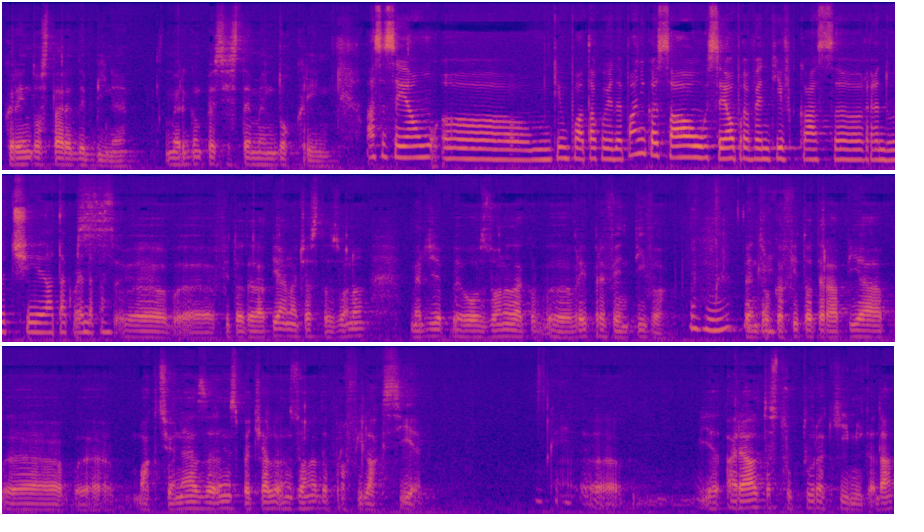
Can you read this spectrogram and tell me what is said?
creând o stare de bine, mergând pe sistem endocrin. Asta se iau uh, în timpul atacului de panică sau se iau preventiv ca să reduci atacurile de panică? Uh, uh, fitoterapia în această zonă merge pe o zonă, dacă uh, vrei, preventivă. Uh-huh, pentru okay. că fitoterapia uh, uh, acționează în special în zona de profilaxie. Okay. Uh, are altă structură chimică, da?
